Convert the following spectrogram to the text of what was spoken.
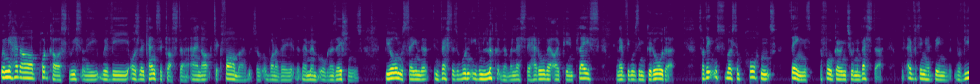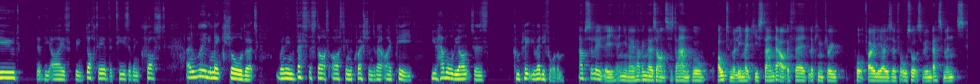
When we had our podcast recently with the Oslo Cancer Cluster and Arctic Pharma, which are one of the, their member organizations, Bjorn was saying that investors wouldn't even look at them unless they had all their IP in place and everything was in good order. So I think this is the most important things before going to an investor that everything had been reviewed, that the I's had been dotted, the T's have been crossed, and really make sure that when the investor starts asking the questions about IP, you have all the answers completely ready for them. Absolutely. And, you know, having those answers to hand will ultimately make you stand out if they're looking through portfolios of all sorts of investments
